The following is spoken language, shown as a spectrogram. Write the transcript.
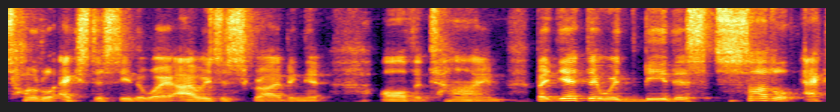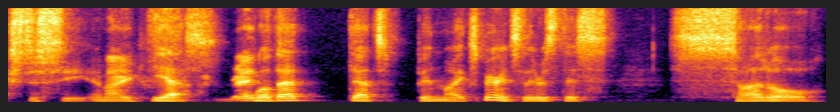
total ecstasy the way I was describing it all the time. But yet there would be this subtle ecstasy. And I yes, read- well that that's been my experience. There's this subtle.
